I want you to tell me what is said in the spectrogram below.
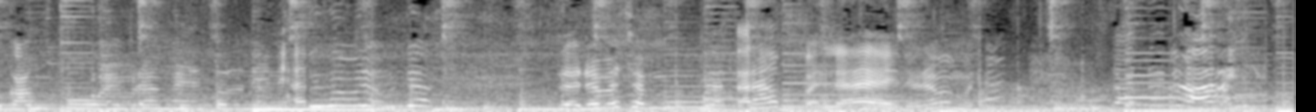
penduduk kampung yang eh, berangan yang tolong nenek. Semua budak-budak. macam dah tak rapat lah kan. Dia orang memang. Tak ada dah.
